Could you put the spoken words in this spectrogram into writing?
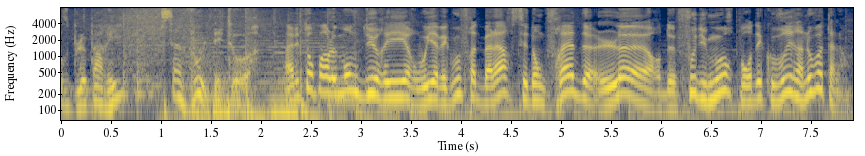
Bleu Paris, ça vaut le détour. Un détour par le monde du rire. Oui, avec vous, Fred Ballard. C'est donc Fred, l'heure de fou d'humour pour découvrir un nouveau talent.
